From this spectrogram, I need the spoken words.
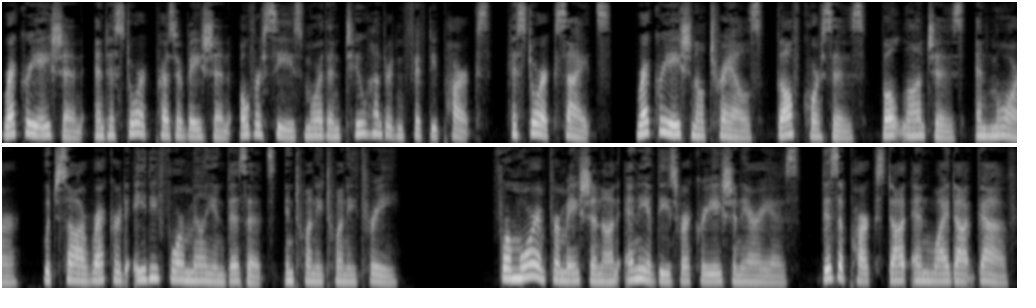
Recreation and Historic Preservation oversees more than 250 parks, historic sites, recreational trails, golf courses, boat launches, and more, which saw a record 84 million visits in 2023. For more information on any of these recreation areas, visit parks.ny.gov,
